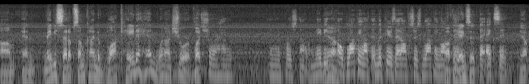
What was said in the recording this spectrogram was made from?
um, and maybe set up some kind of blockade ahead. We're not sure, but Not sure how they would approach that one. Maybe, Yeah. oh, blocking off, it appears that officer's blocking off. Off the exit. The exit. Yep.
